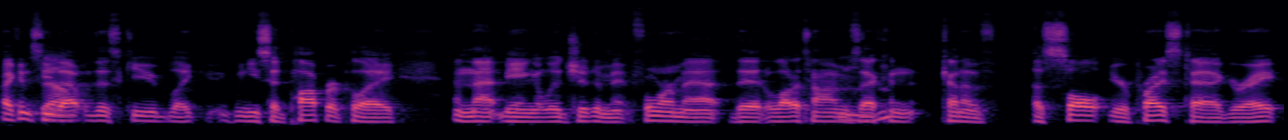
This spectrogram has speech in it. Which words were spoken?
I can see So- that with this cube, like when you said Pauper play and that being a legitimate format, that a lot of times that mm-hmm. can kind of assault your price tag, right?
